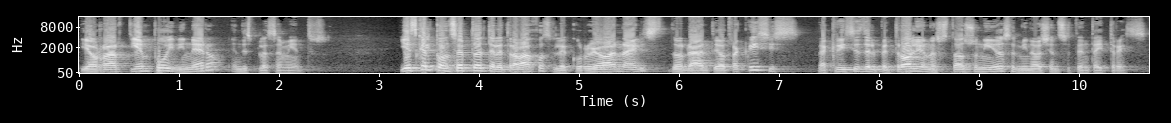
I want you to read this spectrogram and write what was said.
y ahorrar tiempo y dinero en desplazamientos. Y es que el concepto del teletrabajo se le ocurrió a Niles durante otra crisis, la crisis del petróleo en los Estados Unidos en 1973.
